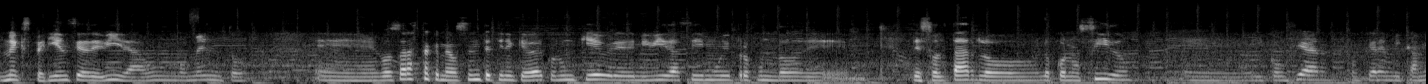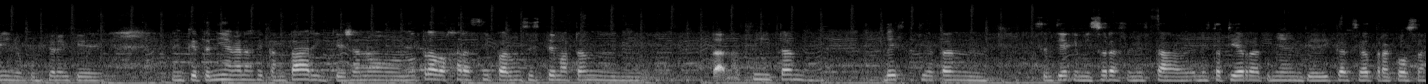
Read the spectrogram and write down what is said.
una experiencia de vida, un momento. Eh, gozar hasta que me ausente tiene que ver con un quiebre de mi vida así muy profundo, de, soltar lo, lo conocido eh, y confiar, confiar en mi camino, confiar en que, en que tenía ganas de cantar y que ya no, no trabajar así para un sistema tan, tan así, tan bestia, tan... Sentía que mis horas en esta, en esta tierra tenían que dedicarse a otra cosa.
